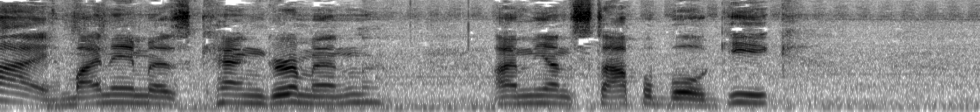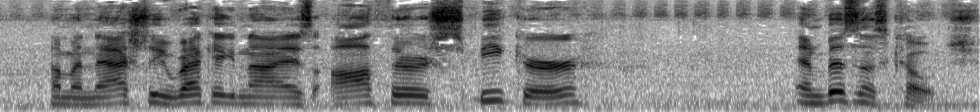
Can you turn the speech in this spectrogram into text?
Hi, my name is Ken Germann. I'm the Unstoppable Geek. I'm a nationally recognized author, speaker, and business coach.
